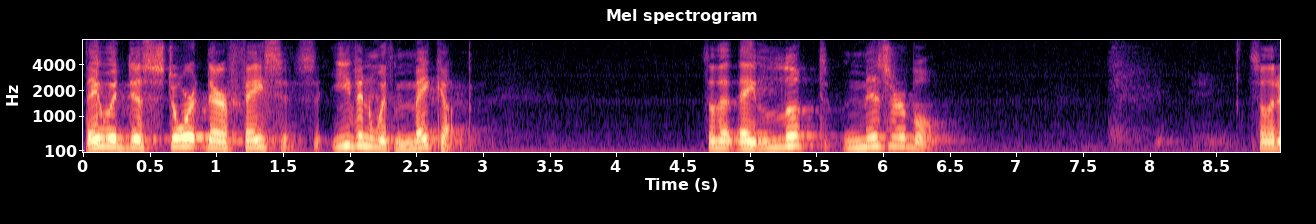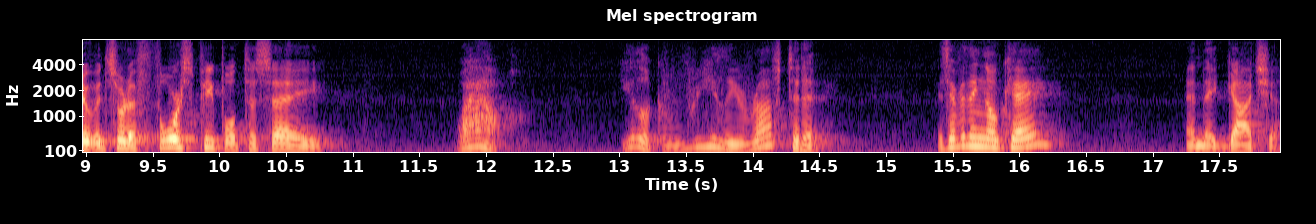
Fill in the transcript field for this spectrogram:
they would distort their faces, even with makeup, so that they looked miserable so that it would sort of force people to say, Wow, you look really rough today. Is everything okay? And they got you.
